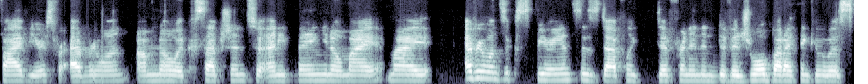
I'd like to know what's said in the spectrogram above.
five years for everyone. I'm no exception to anything. You know, my my everyone's experience is definitely different and individual, but I think it was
